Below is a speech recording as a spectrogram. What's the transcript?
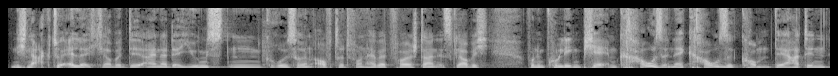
nicht eine aktuelle, ich glaube, der, einer der jüngsten größeren Auftritt von Herbert Feuerstein ist, glaube ich, von dem Kollegen Pierre M. Krause. Ne? Krause kommt, der hat den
